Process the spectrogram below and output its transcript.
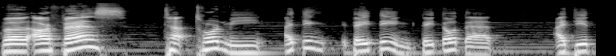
but our fans t- told me I think they think they thought that I did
